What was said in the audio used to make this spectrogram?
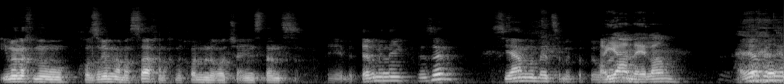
אם אנחנו חוזרים למסך, אנחנו יכולים לראות שה instance אה, ב terminate, וזהו, סיימנו בעצם את הפעולה. היה נעלם. היה.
